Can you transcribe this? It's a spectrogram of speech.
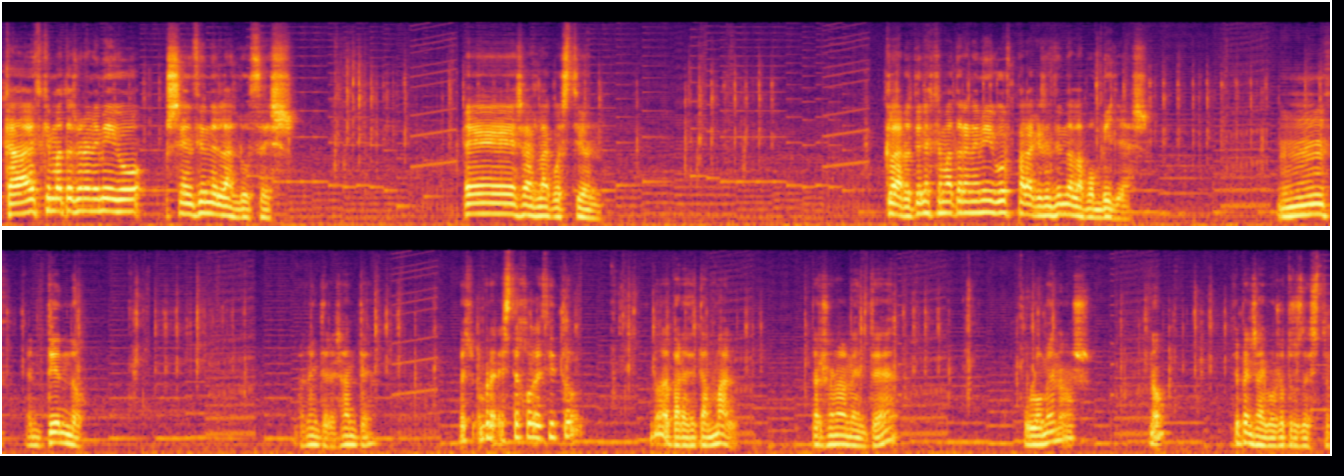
Cada vez que matas a un enemigo, se encienden las luces. Esa es la cuestión. Claro, tienes que matar enemigos para que se enciendan las bombillas. Mmm, entiendo. Bueno, interesante. Hombre, este jueguecito no me parece tan mal. Personalmente, ¿eh? Por lo menos, ¿no? ¿Qué pensáis vosotros de esto?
